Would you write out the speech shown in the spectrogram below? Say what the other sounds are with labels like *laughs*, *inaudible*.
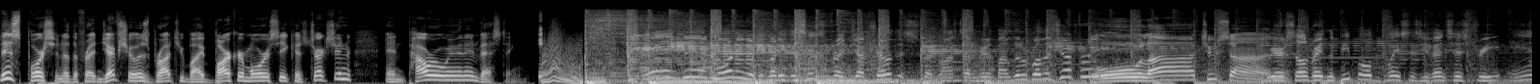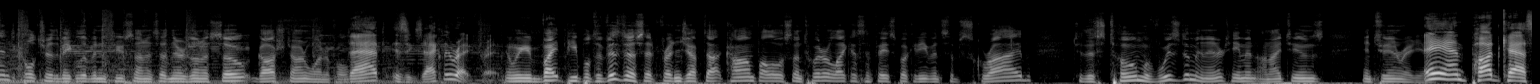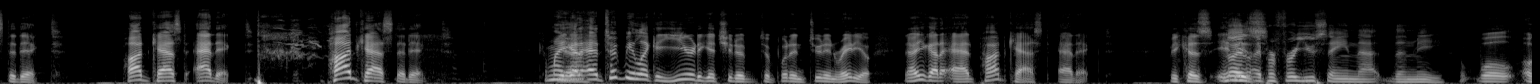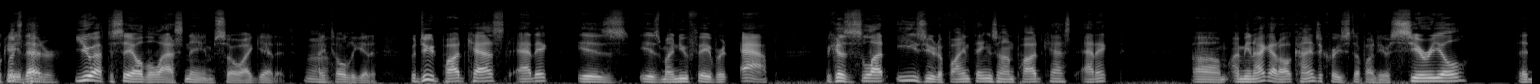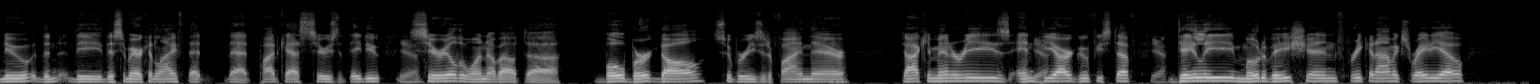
This portion of the Fred and Jeff Show is brought to you by Barker Morrissey Construction and Power Women Investing. Hey, good morning, everybody. This is the Fred and Jeff Show. This is Fred Ronstadt. I'm here with my little brother Jeffrey. Hola, Tucson. We are celebrating the people, the places, the events, history, and culture that make living in Tucson and Southern Arizona so gosh darn wonderful. That is exactly right, Fred. and we invite people to visit us at fredandjeff.com, follow us on Twitter, like us on Facebook, and even subscribe to this tome of wisdom and entertainment on iTunes and TuneIn Radio. And Podcast Addict. Podcast Addict. *laughs* Podcast Addict. Come on, you got to add. It took me like a year to get you to, to put in TuneIn Radio. Now you got to add Podcast Addict because it No, is I, prefer you saying that than me. Well, okay, Much that better. you have to say all the last names, so I get it. I Oh. totally get it. But dude, Podcast Addict is is my new favorite app because it's a lot easier to find things on Podcast Addict. Um, I mean, I got all kinds of crazy stuff on here. Serial, that new the the This American Life that that podcast series that they do. Yeah. Serial, the one about uh, Bowe Bergdahl, super easy to find there. Documentaries, NPR, goofy stuff Yeah. daily motivation, Freakonomics Radio,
